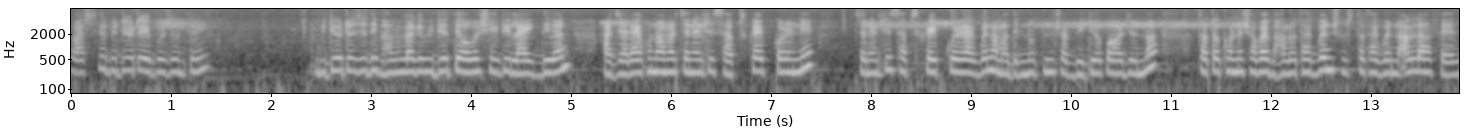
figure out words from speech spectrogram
তো আজকের ভিডিওটা এ পর্যন্তই। ভিডিওটা যদি ভালো লাগে ভিডিওতে অবশ্যই একটি লাইক দিবেন। আর যারা এখনও আমার চ্যানেলটি সাবস্ক্রাইব করেনি চ্যানেলটি সাবস্ক্রাইব করে রাখবেন আমাদের নতুন সব ভিডিও পাওয়ার জন্য। ততক্ষণে সবাই ভালো থাকবেন, সুস্থ থাকবেন। আল্লাহ হাফেজ।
